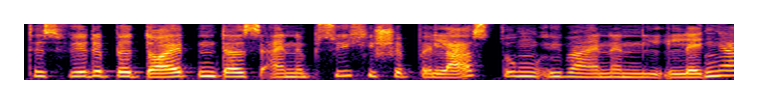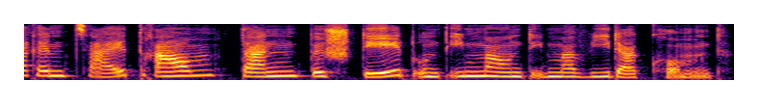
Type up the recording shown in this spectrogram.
Das würde bedeuten, dass eine psychische Belastung über einen längeren Zeitraum dann besteht und immer und immer wieder kommt.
